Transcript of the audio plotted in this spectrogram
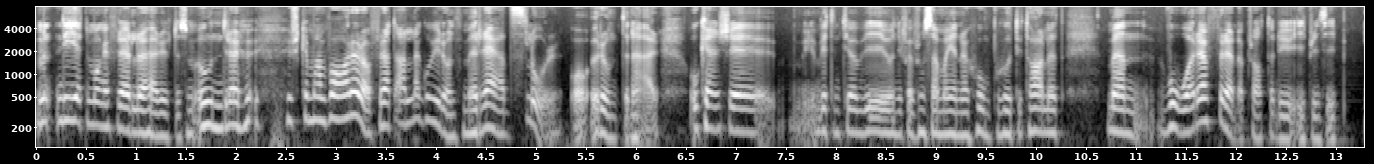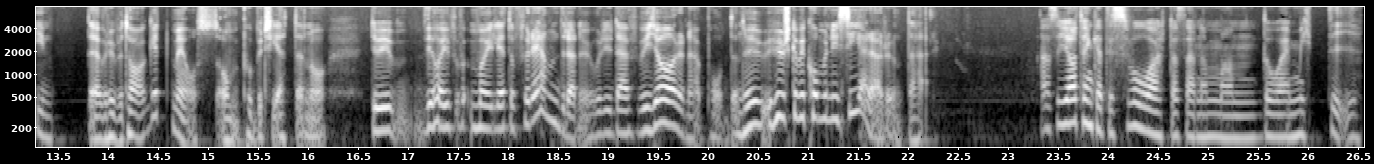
Men det är jättemånga föräldrar här ute som undrar hur, hur, ska man vara då? För att alla går ju runt med rädslor och, runt den här. Och kanske, jag vet inte jag, vi är ungefär från samma generation på 70-talet. Men våra föräldrar pratade ju i princip inte överhuvudtaget med oss om puberteten. Och det, vi har ju möjlighet att förändra nu och det är därför vi gör den här podden. Hur, hur ska vi kommunicera runt det här? Alltså jag tänker att det är svårt alltså, när man då är mitt i.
